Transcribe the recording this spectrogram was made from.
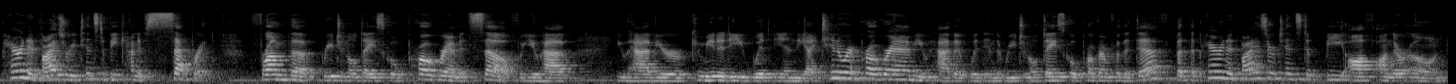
parent advisory tends to be kind of separate from the regional day school program itself, where you have you have your community within the itinerant program, you have it within the regional day school program for the deaf, but the parent advisor tends to be off on their own.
